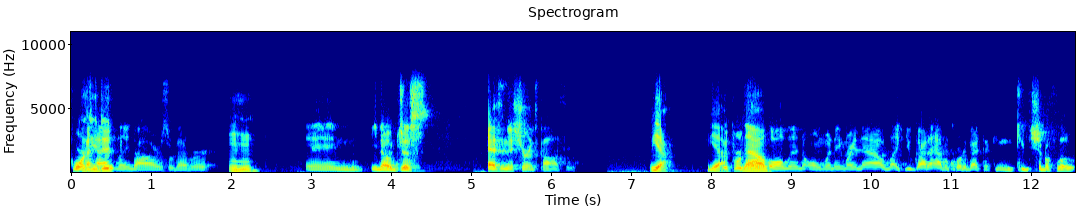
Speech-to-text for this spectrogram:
four and a you half did- million dollars or whatever, Mm-hmm. and you know, just as an insurance policy. Yeah, yeah. If we're now, going all in on winning right now, like you got to have a quarterback that can keep the ship afloat.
